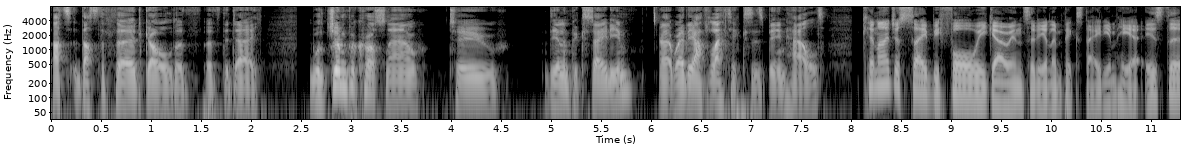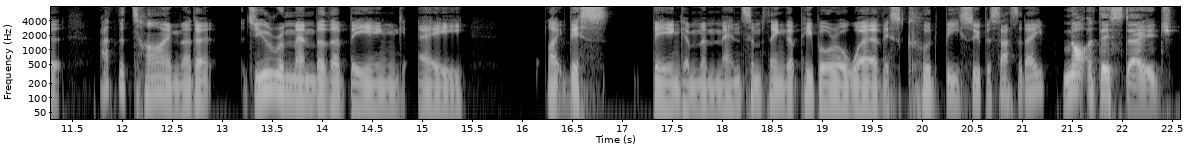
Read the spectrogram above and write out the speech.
that's that's the third gold of, of the day. We'll jump across now to the Olympic Stadium, uh, where the athletics is being held. Can I just say before we go into the Olympic Stadium here is that at the time I don't do you remember there being a like this being a momentum thing that people are aware this could be Super Saturday? Not at this stage.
